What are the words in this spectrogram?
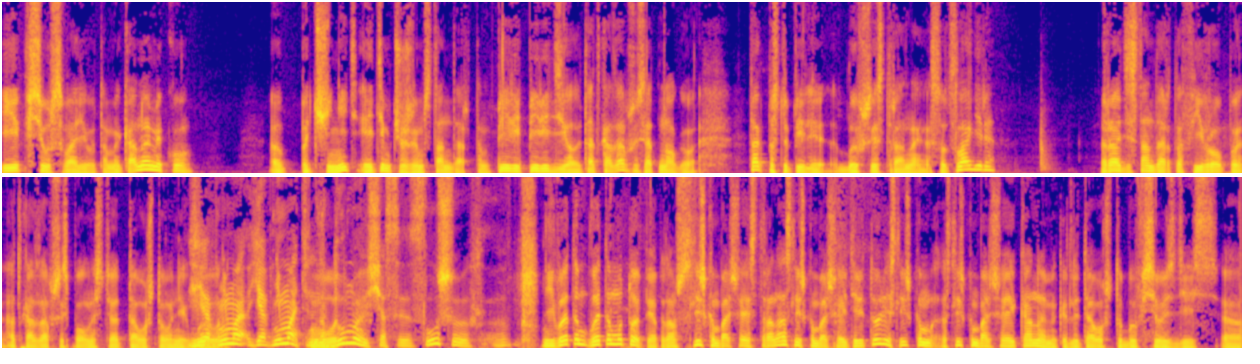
и всю свою там, экономику э, подчинить этим чужим стандартам, пере, переделать, отказавшись от многого. Так поступили бывшие страны соцлагеря, ради стандартов Европы, отказавшись полностью от того, что у них я было. Внима... Я внимательно вот. думаю, сейчас и слушаю. И в этом, в этом утопия, потому что слишком большая страна, слишком большая территория, слишком, слишком большая экономика для того, чтобы все здесь э,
